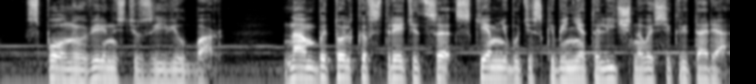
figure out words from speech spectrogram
– с полной уверенностью заявил Бар. Нам бы только встретиться с кем-нибудь из кабинета личного секретаря».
